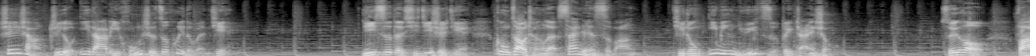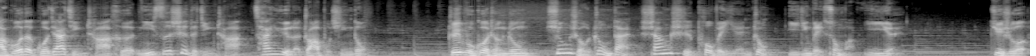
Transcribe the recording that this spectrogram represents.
身上只有意大利红十字会的文件。尼斯的袭击事件共造成了三人死亡，其中一名女子被斩首。随后，法国的国家警察和尼斯市的警察参与了抓捕行动。追捕过程中，凶手中弹，伤势颇为严重，已经被送往医院。据说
